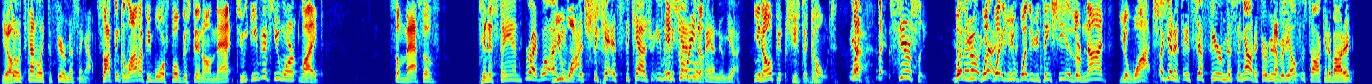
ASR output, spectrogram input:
Yep. So it's kind of like the fear of missing out. So I think a lot of people were focused in on that too, even if you weren't like some massive tennis fan. Right. Well, I you mean, watch. It's the, it's the casual, even it's the casual Serena. fan knew. Yeah. You know, people, she's the goat. Yeah. Like, like seriously. No, whether, no, no, you, yeah, whether you whether you think she is or not, you watch. Again, it's, it's that fear of missing out. If everybody Absolutely. else is talking about it,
